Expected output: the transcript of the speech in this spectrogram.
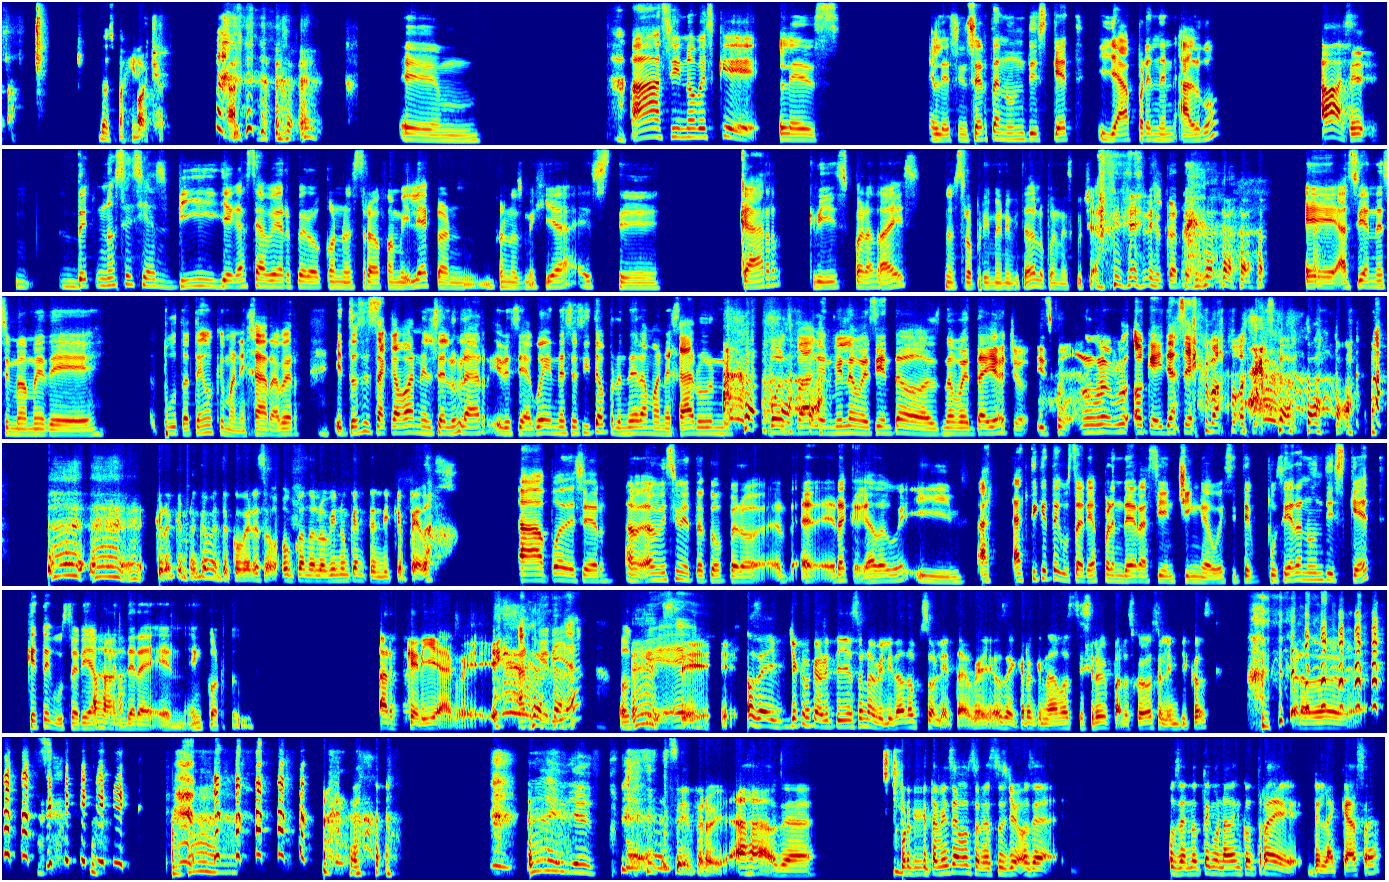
dos páginas. Ocho. Ah. Em, ah, sí, ¿no ves que les, les insertan un disquete y ya aprenden algo? Ah, sí. no sé si has vi, llegaste a ver, pero con nuestra familia, con, con los Mejía, este, Car, Chris Paradise, nuestro primer invitado, lo pueden escuchar en el corte. Eh, hacían ese mame de puta, tengo que manejar, a ver. Entonces sacaban el celular y decía, güey, necesito aprender a manejar un Volkswagen 1998. Y es como, ok, ya sé, vamos. Creo que nunca me tocó ver eso, o cuando lo vi nunca entendí qué pedo. Ah, puede ser. A, mí sí me tocó, pero eh, era cagado, güey. ¿Y a, ti qué te gustaría aprender así en chinga, güey? Si te pusieran un disquete, ¿qué te gustaría aprender en, en corto, güey? Arquería, güey. ¿Arquería? Ok. Sí. O sea, yo creo que ahorita ya es una habilidad obsoleta, güey. O sea, creo que nada más te sirve para los Juegos Olímpicos. Pero. sí. Ay, Dios. Sí, pero, ajá, o sea, porque también seamos honestos, yo, o sea, o sea, no tengo nada en contra de, de la casa,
